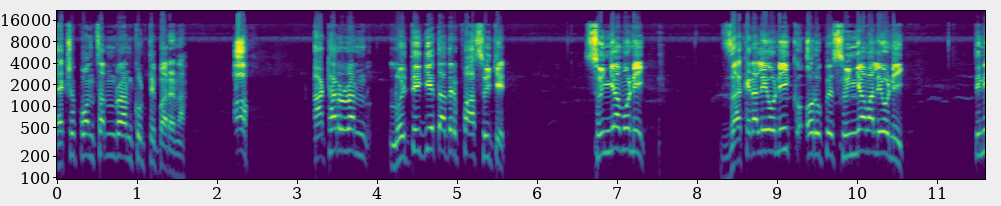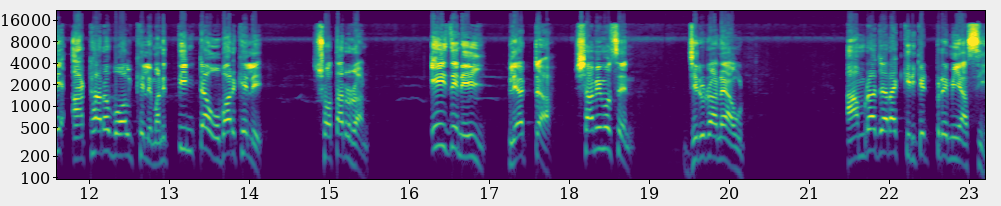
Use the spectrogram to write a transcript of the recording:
একশো পঞ্চান্ন রান করতে পারে না। আহ! আঠারো রান লইতে গিয়ে তাদের পাঁচ উইকেট। সুইঙ্গাম অনিক জাকের আলী অনিক ওরূপে সুইঙ্গাম আলী অনিক। তিনি আঠারো বল খেলে মানে তিনটা ওভার খেলে সতেরো রান। এই যে এই প্লেয়ারটা শামীম হোসেন, জিরো রানে আউট আমরা যারা ক্রিকেট প্রেমী আছি,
